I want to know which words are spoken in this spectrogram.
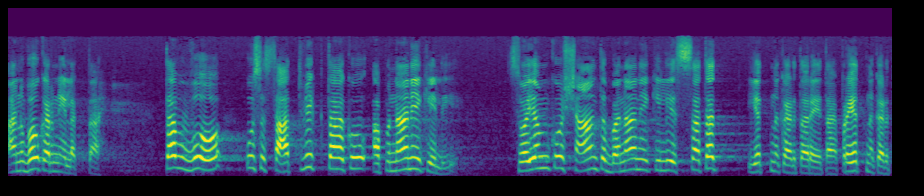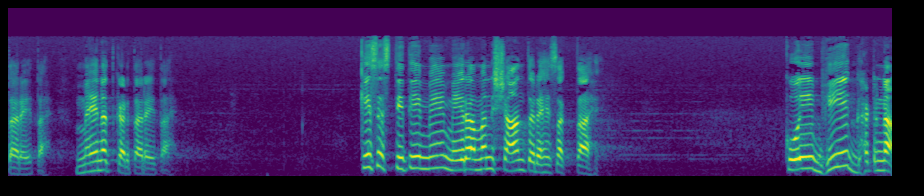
अनुभव करने लगता है। तब वो उस सात्विकता को अपनाने के लिए, स्वयं को शांत बनाने के लिए सतत यत्न करता रहता है, प्रयत्न करता रहता है, मेहनत करता रहता है। किस स्थिति में मेरा मन शांत रह सकता है? कोई भी घटना,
